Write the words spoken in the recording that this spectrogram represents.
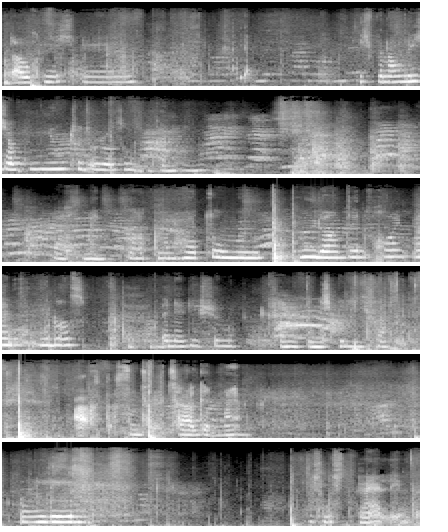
Das auch nicht. Ja. Ich bin auch nicht auf muted oder so. Keine Ahnung. Ach mein Gott, man hört so meine Brüder und den Freund meines Bruders. Wenn ihr die Stimme kennt, bin ich geliefert. Ach, das sind halt Tage in meinem Leben, ich nicht mehr erleben will.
